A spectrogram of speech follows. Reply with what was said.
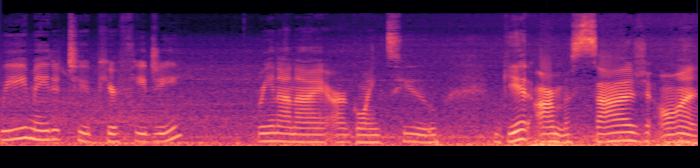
We made it to Pure Fiji. Rena and I are going to get our massage on.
